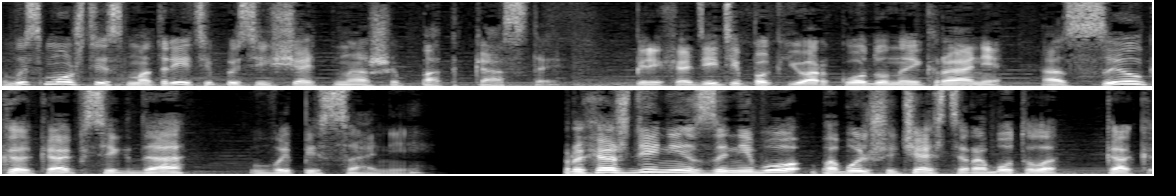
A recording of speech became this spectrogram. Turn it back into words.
вы сможете смотреть и посещать наши подкасты. Переходите по QR-коду на экране, а ссылка, как всегда, в описании. Прохождение за него по большей части работало как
